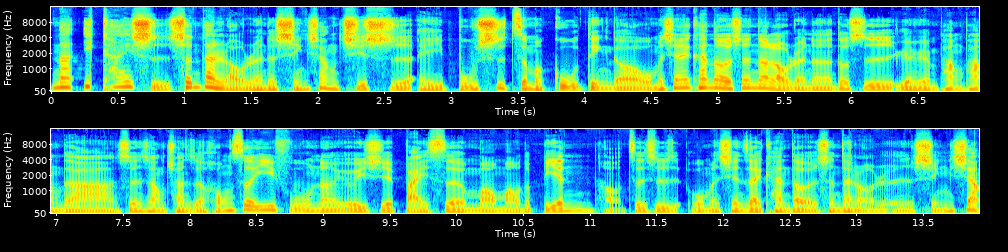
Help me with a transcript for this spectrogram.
那一开始圣诞老人的形象其实诶不是这么固定的哦。我们现在看到的圣诞老人呢，都是圆圆胖胖的啊，身上穿着红色衣服呢，有一些白色毛毛的边。好，这是我们现在看到的圣诞老人的形象。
